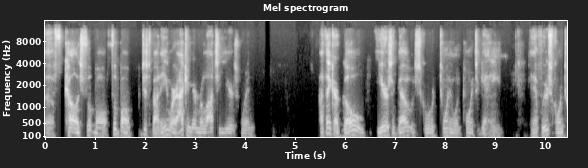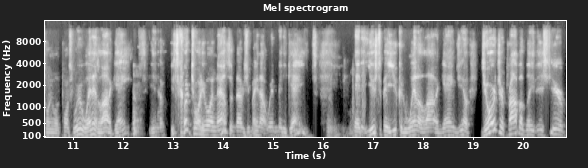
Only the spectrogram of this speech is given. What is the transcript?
of college football, football just about anywhere, I can remember lots of years when I think our goal years ago was score 21 points a game. And if we were scoring 21 points, we were winning a lot of games. You know, you score 21 now, sometimes you may not win many games. Mm-hmm. And it used to be you could win a lot of games. You know, Georgia probably this year,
